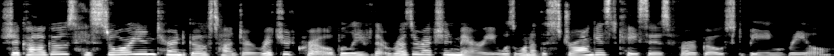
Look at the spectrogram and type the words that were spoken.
Chicago's historian turned ghost hunter Richard Crowe believed that Resurrection Mary was one of the strongest cases for a ghost being real.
